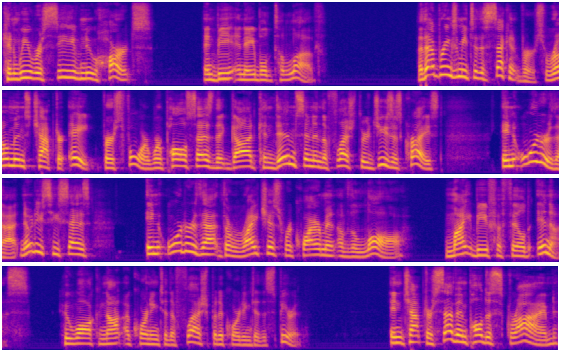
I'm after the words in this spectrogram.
can we receive new hearts and be enabled to love. And that brings me to the second verse, Romans chapter 8, verse 4, where Paul says that God condemns sin in the flesh through Jesus Christ in order that, notice he says, in order that the righteous requirement of the law might be fulfilled in us, who walk not according to the flesh, but according to the Spirit. In chapter 7, Paul described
